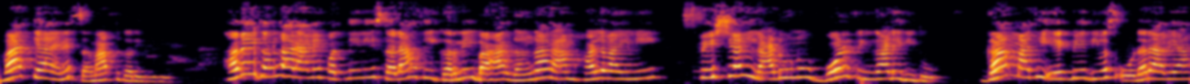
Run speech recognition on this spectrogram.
વાત ત્યાં એને સમાપ્ત કરી દીધી. હવે ગંગારામે પત્નીની સલાહથી ઘરની બહાર ગંગારામ હલવાઈની સ્પેશિયલ લાડુનું બોર્ડ ટીંગાડી દીધું. ગામમાંથી એક બે દિવસ ઓર્ડર આવ્યા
